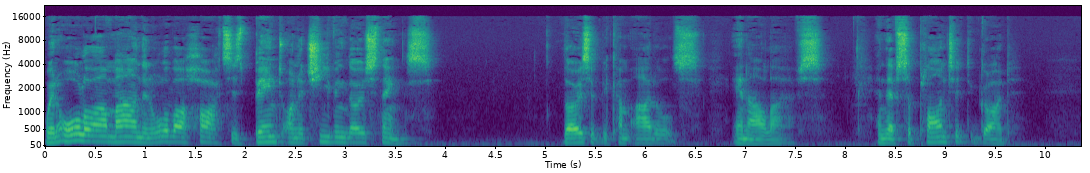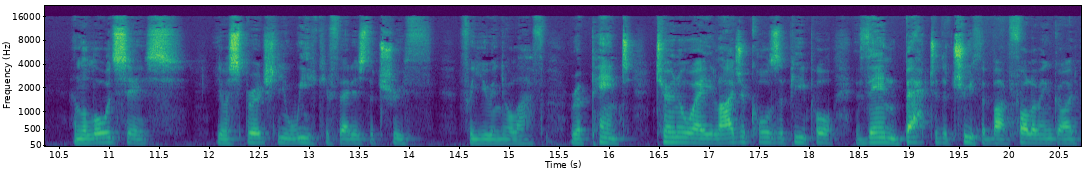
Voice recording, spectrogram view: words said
when all of our mind and all of our hearts is bent on achieving those things, those have become idols in our lives. And they've supplanted God. And the Lord says, You are spiritually weak if that is the truth for you in your life. Repent, turn away. Elijah calls the people then back to the truth about following God.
